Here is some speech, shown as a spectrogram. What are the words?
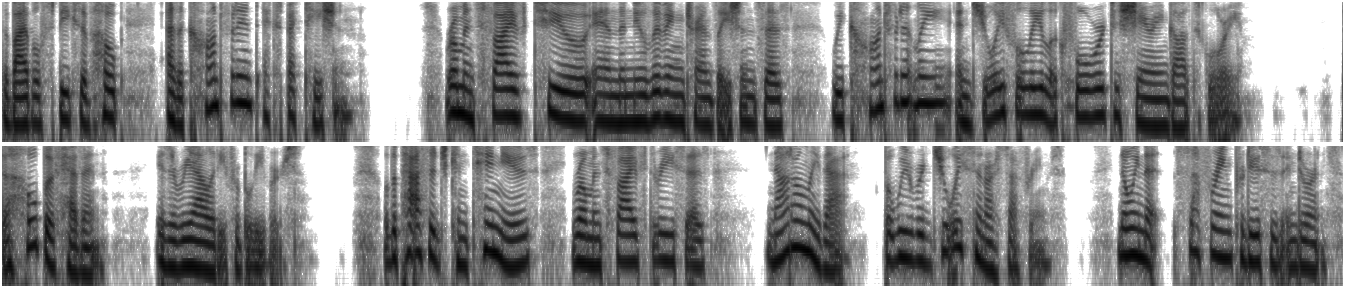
The Bible speaks of hope as a confident expectation. Romans 5 2 in the New Living Translation says, we confidently and joyfully look forward to sharing God's glory. The hope of heaven is a reality for believers. Well, the passage continues. Romans 5 3 says, Not only that, but we rejoice in our sufferings, knowing that suffering produces endurance,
